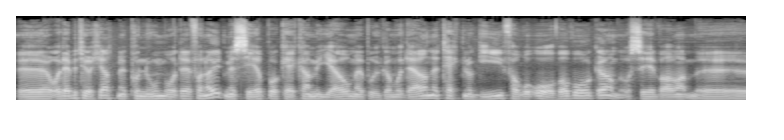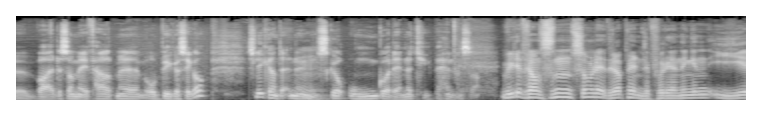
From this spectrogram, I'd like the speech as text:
Eh, og Det betyr ikke at vi på noen måte er fornøyd. Vi ser på hva kan vi gjøre med å bruke moderne teknologi for å overvåke og se hva, eh, hva er det som er i ferd med å bygge seg opp, slik at en mm. ønsker å unngå denne type hendelser. Ville Fransen, som leder av Pendlerforeningen i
